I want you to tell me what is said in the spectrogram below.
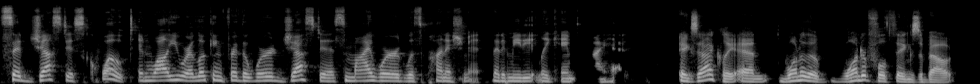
said justice, quote, and while you were looking for the word justice, my word was punishment that immediately came to my head. Exactly. And one of the wonderful things about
